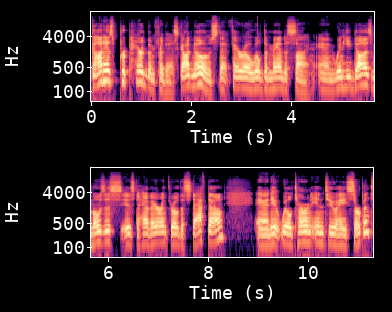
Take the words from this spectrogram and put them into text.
God has prepared them for this. God knows that Pharaoh will demand a sign. And when he does, Moses is to have Aaron throw the staff down and it will turn into a serpent.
